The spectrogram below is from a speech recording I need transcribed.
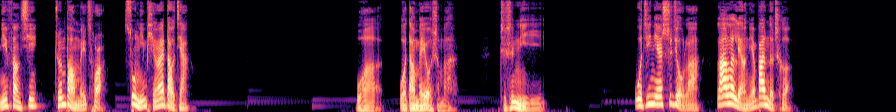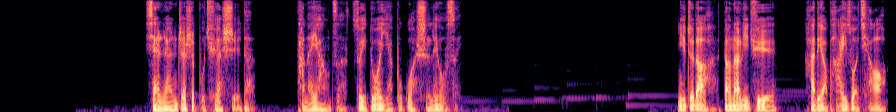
您放心，准保没错，送您平安到家。”我我倒没有什么，只是你。我今年十九了，拉了两年半的车。显然这是不确实的，他那样子最多也不过十六岁。你知道到那里去，还得要爬一座桥，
